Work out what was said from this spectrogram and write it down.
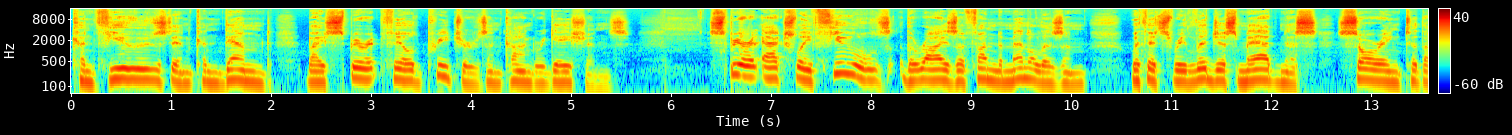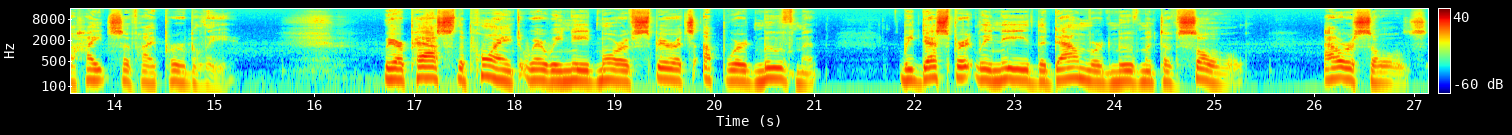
confused, and condemned by spirit filled preachers and congregations. Spirit actually fuels the rise of fundamentalism with its religious madness soaring to the heights of hyperbole. We are past the point where we need more of Spirit's upward movement we desperately need the downward movement of soul, our souls,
